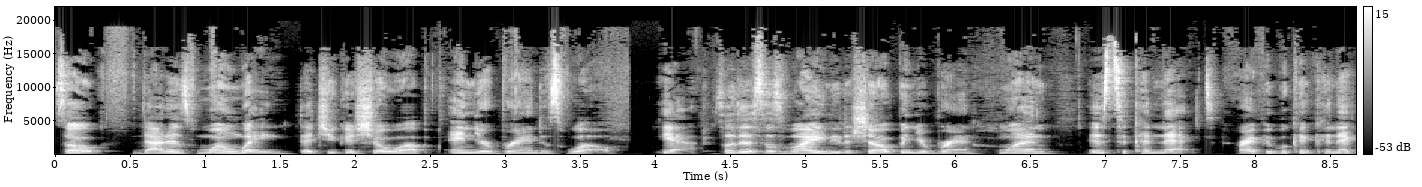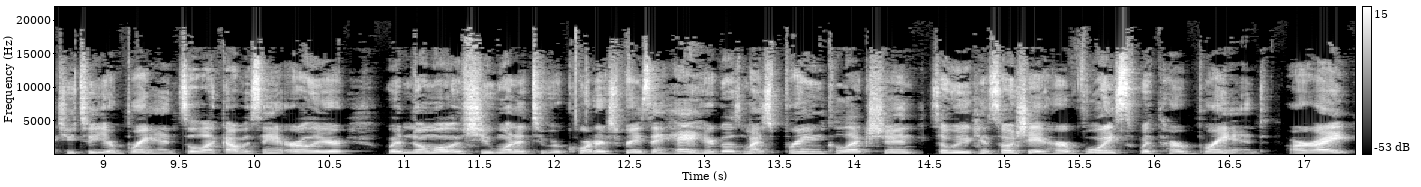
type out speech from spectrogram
So that is one way that you can show up in your brand as well. Yeah. So this is why you need to show up in your brand. One is to connect, right? People can connect you to your brand. So like I was saying earlier with Nomo, if she wanted to record her screen saying, Hey, here goes my spring collection. So we can associate her voice with her brand. All right.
